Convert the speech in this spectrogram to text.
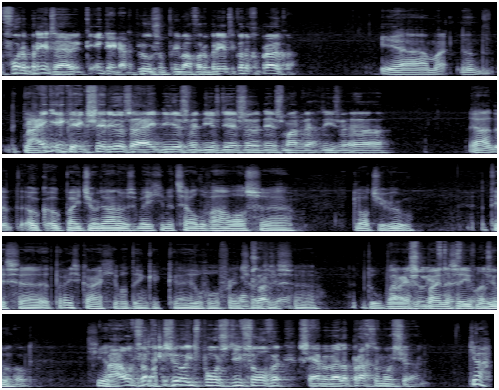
voor de hè, ik, ik denk dat de Blues hem prima voor de breedte kunnen gebruiken. Ja, maar... eh, Ik denk, Maar ik, ik, ik serieus, hij, die is, die is deze, deze maand weg. Die is, eh, ja, dat, ook, ook bij Giordano is een beetje hetzelfde verhaal als eh Claude Giroux. Het is eh, het prijskaartje wat denk ik eh, heel veel franchises... eh, ik bedoel, bijna, is bijna leeftijd 7 natuurlijk miljoen. ook. Maar ook wel iets, positiefs over. Ze hebben wel een prachtig shirt. Ja,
